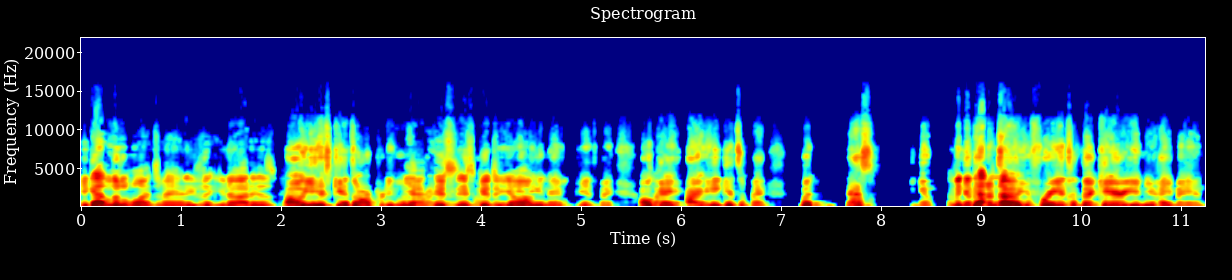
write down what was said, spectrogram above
He got little ones, man. He's you know how it is. Oh, his kids are pretty little Yeah, right his- now, his so kids are young. He, didn't have kids, baby. Okay, all right, he gets a pass, but that's you. I mean, you, gotta got to tell your friends if they're carrying you. Hey, man,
